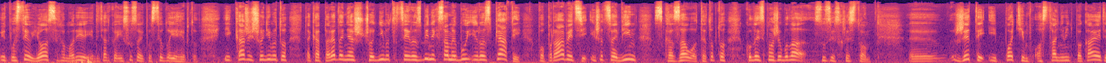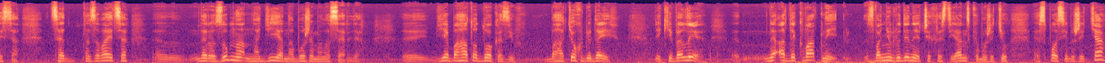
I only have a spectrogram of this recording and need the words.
відпустив Йосифа, Марію і дитятко Ісуса відпустив до Єгипту. І кажуть, що нібито таке передання, що нібито цей розбійник саме був і розп'ятий по правиці, і що це він сказав оте. Тобто, колись може була зустріч з Христом. Е, жити і потім в останню мить покаятися, це називається е, нерозумна надія на Боже милосердя. Е, Є багато доказів багатьох людей, які вели е, неадекватний званню людини чи християнському життю е, спосіб життя,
